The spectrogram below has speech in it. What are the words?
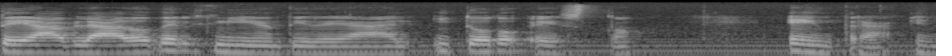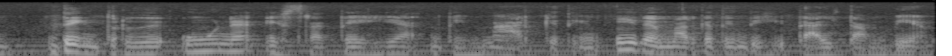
te he hablado del cliente ideal y todo esto entra dentro de una estrategia de marketing y de marketing digital también.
